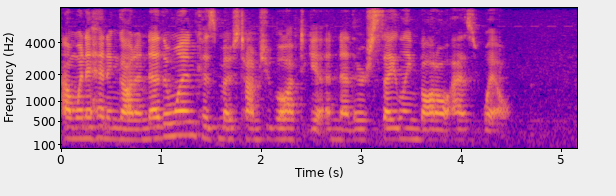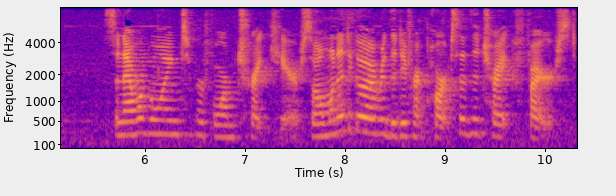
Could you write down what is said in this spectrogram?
I went ahead and got another one because most times you will have to get another saline bottle as well. So now we're going to perform trach care. So I wanted to go over the different parts of the trach first.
